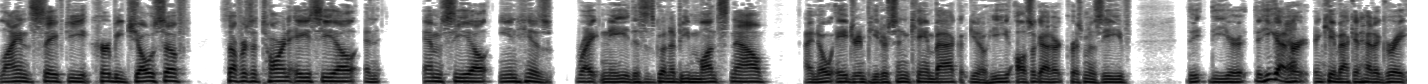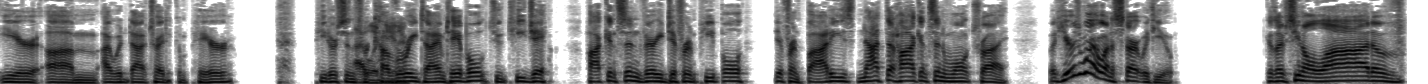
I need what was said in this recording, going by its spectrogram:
Lions safety Kerby Joseph, suffers a torn ACL and MCL in his right knee. This is going to be months now. I know Adrian Peterson came back. You know, he also got hurt Christmas Eve. The, the year that he got yeah. hurt and came back and had a great year. Um, I would not try to compare Peterson's recovery timetable to TJ Hockenson. Very different people, different bodies. Not that Hockenson won't try. But here's where I want to start with you because I've seen a lot of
